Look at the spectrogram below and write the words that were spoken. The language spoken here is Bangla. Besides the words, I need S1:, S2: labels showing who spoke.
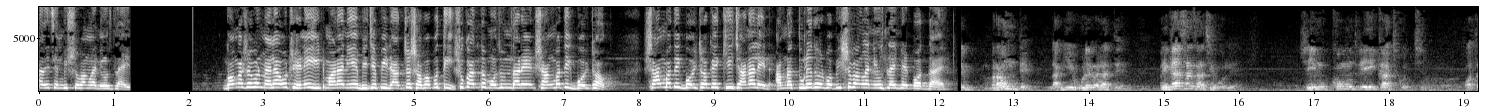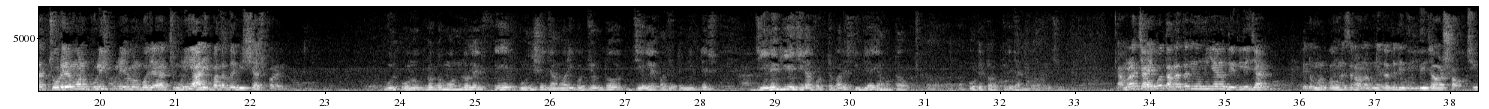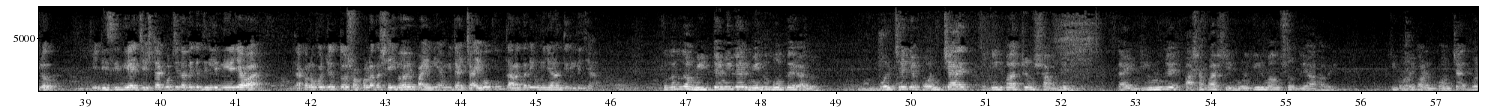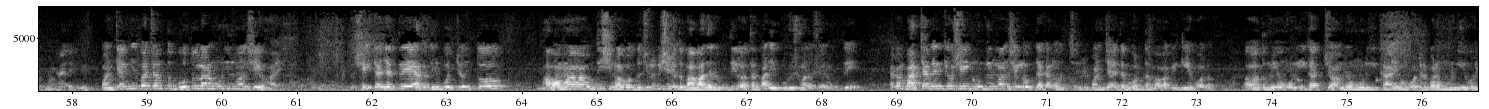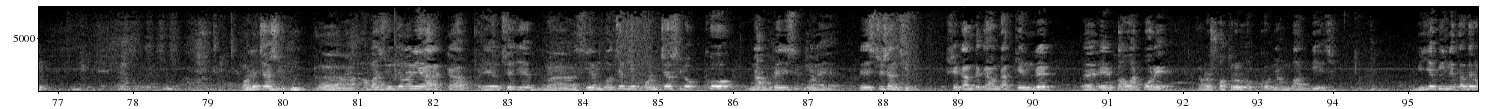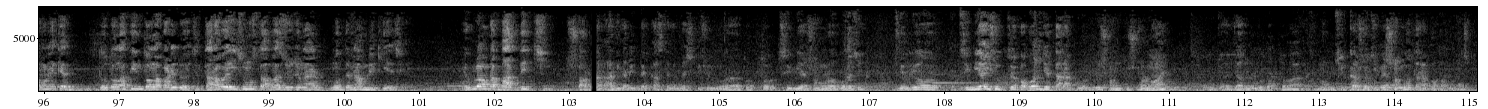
S1: আপনারা দেখছেন বিশ্ব বাংলা নিউজ লাইভ। গঙ্গাসাগর মেলা ও ট্রেনে ইট মারা নিয়ে বিজেপি রাজ্য সভাপতি সুকান্ত মজুমদারের সাংবাদিক বৈঠক। সাংবাদিক বৈঠকে কি জানালেন আমরা তুলে ধরব বিশ্ব বাংলা নিউজ লাইভের পর্দায়।
S2: ব্রাউন টেপ লাগিয়ে ঘুরে বেড়াতেন পেগাসাস আছে বলে। সেই মুখ্যমন্ত্রী এই কাজ করছে অর্থাৎ চোরের মন পুলিশ পুলিশ এখন বোঝা যাচ্ছে উনি আড়ি পাতাতে বিশ্বাস করেন।
S3: অনুব্রত মণ্ডলের ফের উনিশে জানুয়ারি পর্যন্ত জেল হেফাজতের নির্দেশ জেলে গিয়ে জেরা করতে পারে সিবিআই এমনটাও কোর্টের তরফ থেকে জানিয়ে দেওয়া হয়েছে।
S2: আমরা চাইব তাড়াতাড়ি উনি যেন দিল্লি যান। তৃণমূল কংগ্রেসের অনেক নেতাদেরই দিল্লি যাওয়ার শখ ছিল। ইডি সিবিআই চেষ্টা করছে তাদেরকে দিল্লি নিয়ে যাওয়ার। এখনও পর্যন্ত সফলতা সেইভাবে পাইনি। আমি তাই চাইব খুব তাড়াতাড়ি উনি যেন দিল্লি যান।
S4: সুতরাং তো মিড ডে মিলের মেনু বদলে গেল। বলছে যে পঞ্চায়েত নির্বাচন সামনে। তাই ডিমের পাশাপাশি মুরগির মাংস দেয়া হবে। কি মনে করেন, পঞ্চায়েত ভোট মাথায় রেখে?
S2: পঞ্চায়েত নির্বাচন তো বোতল আর মুরগির মাংসেই হয়। তো সেইটা যাতে এতদিন পর্যন্ত বাবা মা অব্দি সীমাবদ্ধ ছিল, বিশেষত বাবাদের অব্দি অর্থাৎ বাড়ির পুরুষ মানুষের অব্দি এখন বাচ্চাদেরকেও সেই মুরগির মাংসের লোক দেখানো হচ্ছে যে, পঞ্চায়েতে ভোট দাও, বাবাকে গিয়ে বলো, বাবা, তুমিও মুরগি খাচ্ছ, আমিও মুরগি খাই এবং ভোটের পরে মুরগি হই।
S5: পঞ্চাশ আবাস যোজনা নিয়ে আরেকটা হচ্ছে যে সিএম বলছেন যে পঞ্চাশ লক্ষ নাম মানে রেজিস্ট্রেশন ছিল। সেখান থেকে আমরা কেন্দ্রের এর পাওয়ার পরে আমরা সতেরো লক্ষ নাম বাদ দিয়েছি। বিজেপি নেতাদের অনেকে দোতলা, তিনতলা বাড়ি রয়েছে, তারাও এই সমস্ত আবাস যোজনার মধ্যে নাম লিখিয়েছে। এগুলো আমরা বাদ দিচ্ছি। সরকার আধিকারিকদের কাছ থেকে বেশ কিছু তথ্য সিবিআই সংগ্রহ করেছে। যদিও সিবিআই সূত্রে খবর যে তারা পুরোপুরি সন্তুষ্ট নয়, যতটুকু তথ্য পাওয়া গেছে। এবং শিক্ষা সচিবের সঙ্গেও তারা কথা বলেছে।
